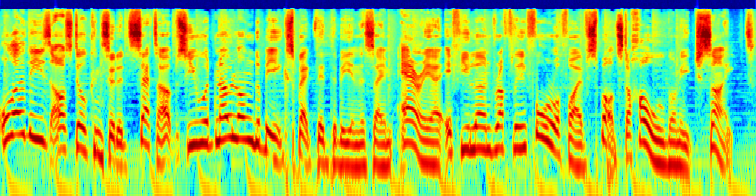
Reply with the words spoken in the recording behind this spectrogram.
Although these are still considered setups, you would no longer be expected to be in the same area if you learned roughly 4 or 5 spots to hold on each site.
